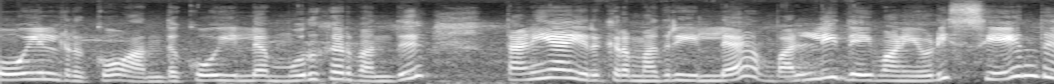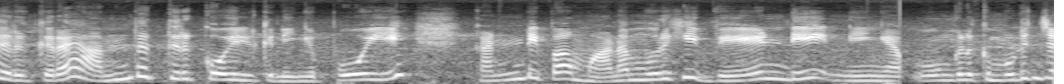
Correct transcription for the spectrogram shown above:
கோயில் இருக்கோ அந்த கோயிலில் முருகர் வந்து தனியாக இருக்கிற மாதிரி இல்லை. வள்ளி தெய்வானையோடு சேர்ந்து இருக்கிற அந்த திருக்கோயிலுக்கு நீங்கள் போய் கண்டிப்பாக மனமுருகி வேண்டி நீங்கள் உங்களுக்கு முடிஞ்ச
